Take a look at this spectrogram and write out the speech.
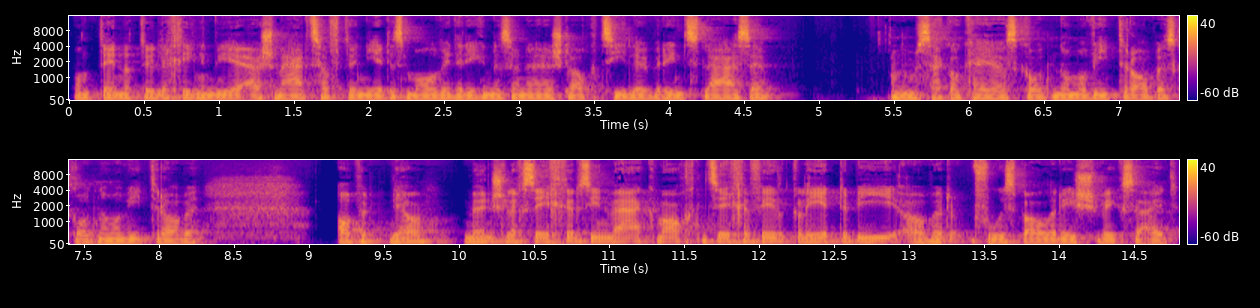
und dann natürlich irgendwie auch schmerzhaft dann jedes Mal wieder irgendeine Schlagziele über ihn zu lesen. Und du musst sagen, okay, ja, es geht nochmal weiter runter, es geht nochmal weiter runter. Aber ja, menschlich sicher seinen Weg gemacht und sicher viel gelernt dabei, aber Fußballer ist, wie gesagt,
